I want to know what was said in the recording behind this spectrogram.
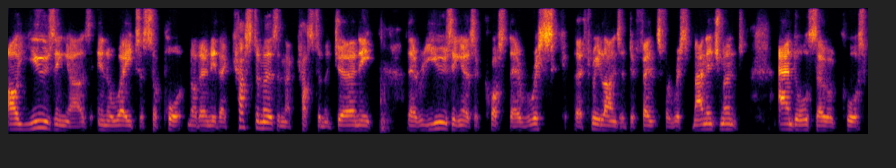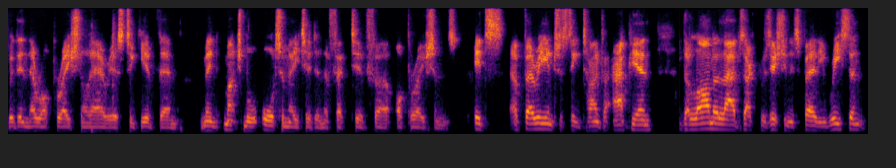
are using us in a way to support not only their customers and their customer journey, they're using us across their risk, their three lines of defense for risk management, and also, of course, within their operational areas to give them much more automated and effective uh, operations. It's a very interesting time for Appian. The Lana Labs acquisition is fairly recent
